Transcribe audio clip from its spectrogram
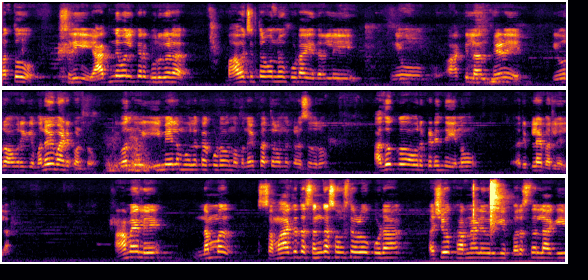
ಮತ್ತು ಶ್ರೀ ಯಾಜ್ಞವಲ್ಕರ ಗುರುಗಳ ಭಾವಚಿತ್ರವನ್ನು ಕೂಡ ಇದರಲ್ಲಿ ನೀವು ಹಾಕಿಲ್ಲ ಅಂತ ಹೇಳಿ ಇವರು ಅವರಿಗೆ ಮನವಿ ಮಾಡಿಕೊಂಡರು. ಇವತ್ತು ಇಮೇಲ್ ಮೂಲಕ ಕೂಡ ಒಂದು ಮನವಿ ಪತ್ರವನ್ನು ಕಳಿಸಿದ್ರು. ಅದಕ್ಕೂ ಅವರ ಕಡೆಯಿಂದ ಏನೂ ರಿಪ್ಲೈ ಬರಲಿಲ್ಲ. ಆಮೇಲೆ ನಮ್ಮ ಸಮಾಜದ ಸಂಘ ಸಂಸ್ಥೆಗಳು ಕೂಡ ಅಶೋಕ್ ಹರ್ನಾಳಿ ಅವರಿಗೆ ಪರ್ಸನಲ್ ಆಗಿ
